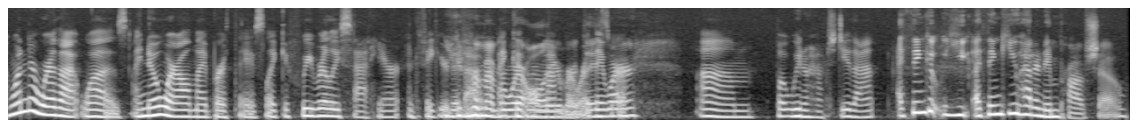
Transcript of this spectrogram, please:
I wonder where that was. I know where all my birthdays. Like if we really sat here and figured You it out, remember I where all your remember birthdays where they were. were. Um, but we don't have to do that. I think it, you, I think you had an improv show.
